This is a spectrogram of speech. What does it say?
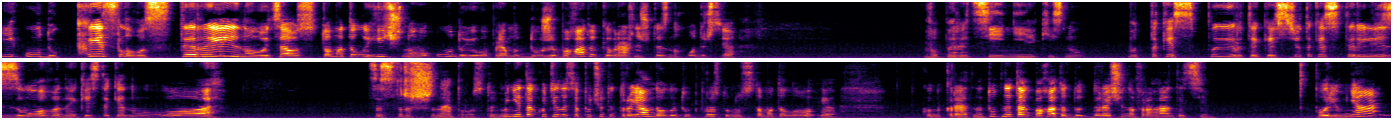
І уду кислого, стерильного, цього стоматологічного уду, його прямо дуже багато. Таке враження, що ти знаходишся в операційній якійсь. Ну, от таке спирт, якесь, все таке стерилізоване, якесь таке, ну. Ой. Це страшне просто. Мені так хотілося почути троянду, але тут просто ну, стоматологія конкретна. Тут не так багато, до, до речі, на фрагрантиці порівнянь.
